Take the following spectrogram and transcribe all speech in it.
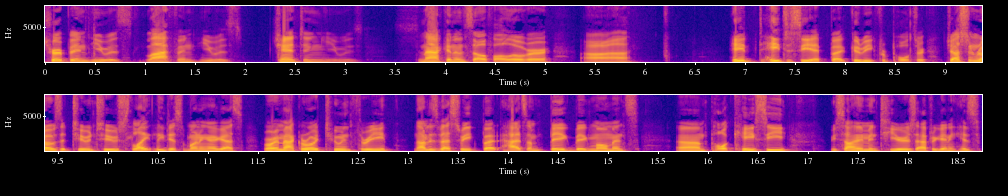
chirping, he was laughing, he was chanting, he was smacking himself all over. Uh, Hate, hate to see it, but good week for Poulter. Justin Rose at two and two, slightly disappointing, I guess. Rory McIlroy two and three, not his best week, but had some big, big moments. Um, Paul Casey, we saw him in tears after getting his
